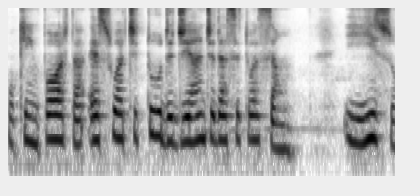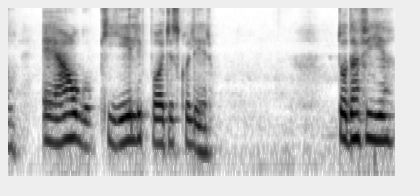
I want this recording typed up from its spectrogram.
O que importa é sua atitude diante da situação, e isso é algo que ele pode escolher. Todavia,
